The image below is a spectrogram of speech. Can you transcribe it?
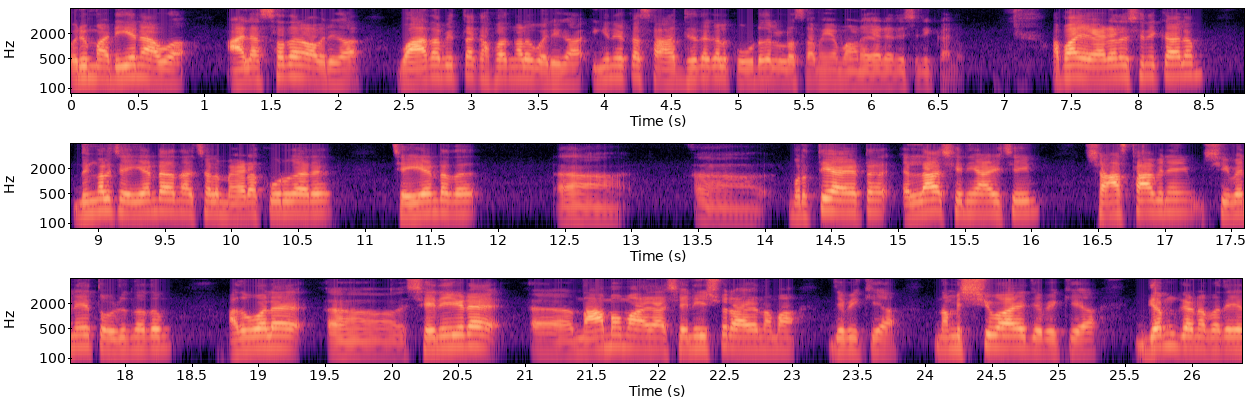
ഒരു മടിയനാവുക അലസത വരിക വാദപിത്ത കഫങ്ങൾ വരിക ഇങ്ങനെയൊക്കെ സാധ്യതകൾ കൂടുതലുള്ള സമയമാണ് ഏഴരശനിക്കാലം അപ്പോൾ ആ ഏഴരശനിക്കാലം നിങ്ങൾ ചെയ്യേണ്ടതെന്ന് വെച്ചാൽ മേടക്കൂറുകാർ ചെയ്യേണ്ടത് വൃത്തിയായിട്ട് എല്ലാ ശനിയാഴ്ചയും ശാസ്താവിനെയും ശിവനെ തൊഴുന്നതും അതുപോലെ ശനിയുടെ നാമമായ ശനീശ്വരായ നമ ജപിക്കുക നമശിവായ ജപിക്കുക ഗം ഗണപതയെ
